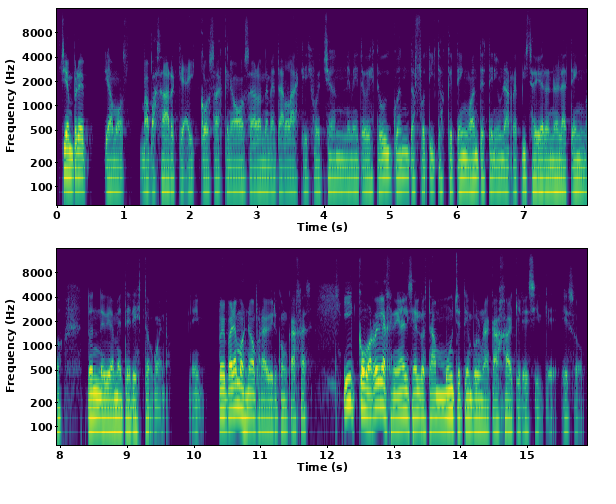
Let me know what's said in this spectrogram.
siempre, digamos, va a pasar que hay cosas que no vamos a saber dónde meterlas, que dijo, che, ¿dónde meto esto? Uy, cuántas fotitos que tengo, antes tenía una repisa y ahora no la tengo. ¿Dónde voy a meter esto? Bueno, eh, preparémonos para vivir con cajas. Y como regla general, si algo está mucho tiempo en una caja, quiere decir que eso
